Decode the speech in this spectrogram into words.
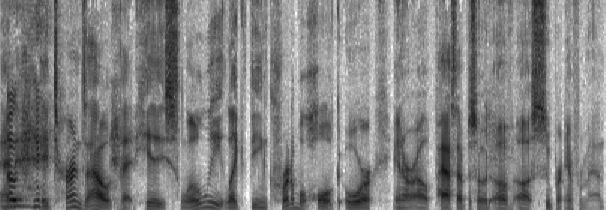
And Okay. it turns out that he slowly, like the Incredible Hulk, or in our uh, past episode of uh, Super Inframan,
